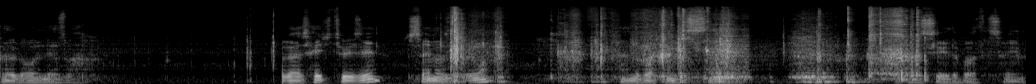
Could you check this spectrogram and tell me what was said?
gotta go in there as well. So guys, H2 is in, same as the other one, and the bottom is the same. You see they're both the same.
